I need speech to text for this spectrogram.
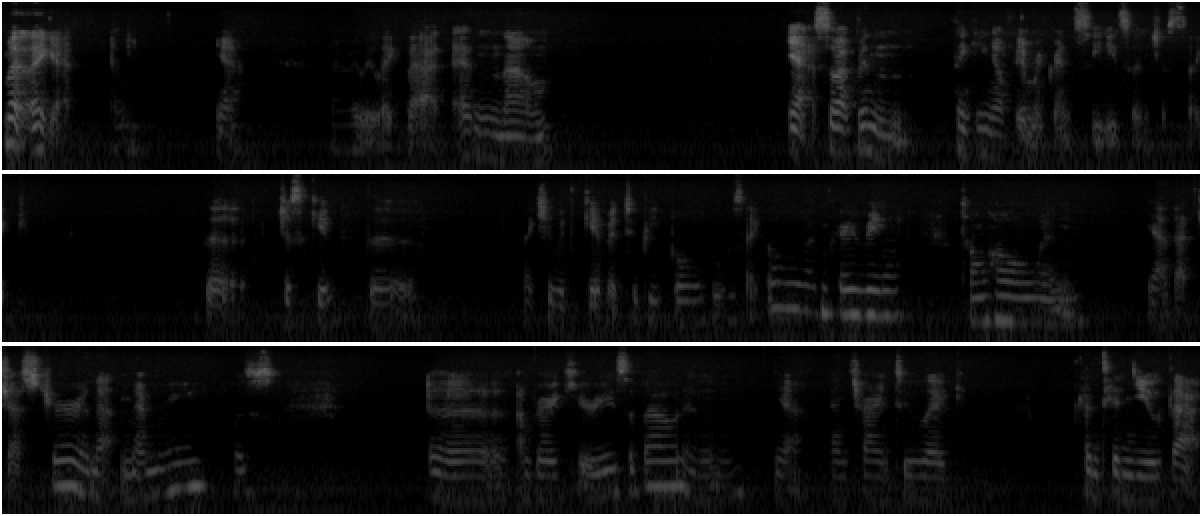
But like, um, yeah, I really like that. And um, yeah, so I've been thinking of immigrant seeds and just like the just give the like she would give it to people who was like, oh, I'm craving tong ho, and yeah, that gesture and that memory was uh, I'm very curious about, and yeah, and trying to like continue that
